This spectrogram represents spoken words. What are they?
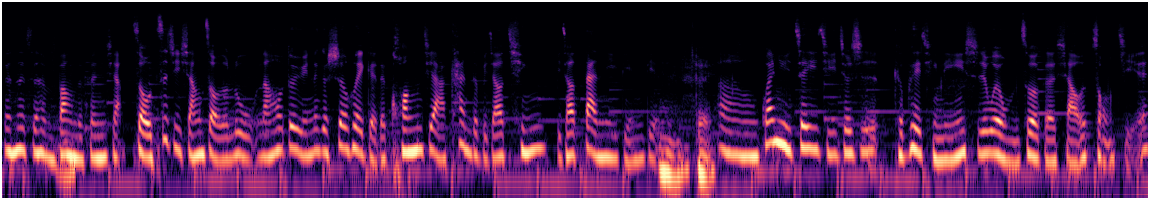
真的是很棒的分享，走自己想走的路，然后对于那个社会给的框架看得比较轻、比较淡一点点。嗯，对。嗯，关于这一集，就是可不可以请林医师为我们做个小总结？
